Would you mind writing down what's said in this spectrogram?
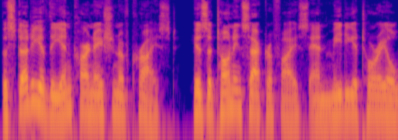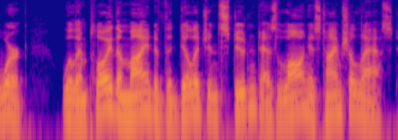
The study of the incarnation of Christ, his atoning sacrifice, and mediatorial work will employ the mind of the diligent student as long as time shall last.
